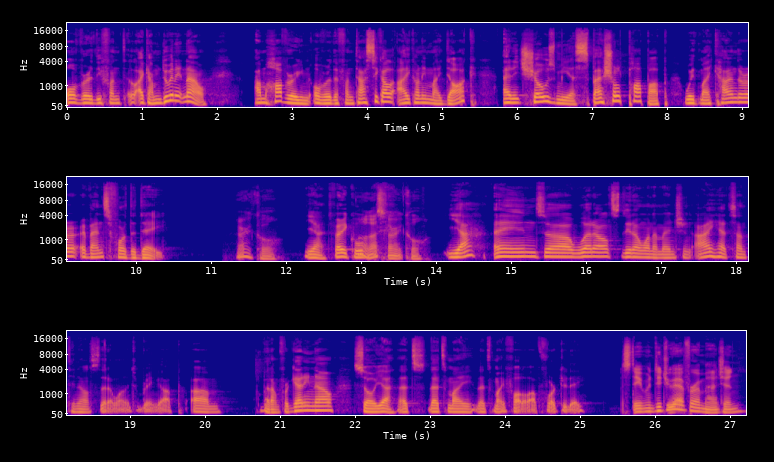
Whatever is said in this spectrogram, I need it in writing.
over the fant- like I'm doing it now, I'm hovering over the fantastical icon in my dock and it shows me a special pop-up with my calendar events for the day. Very cool. Yeah, it's very cool. Oh, that's very cool. Yeah, and uh, what else did I want to mention? I had something else that I wanted to bring up, um, but I'm forgetting now. So yeah, that's that's my that's my follow up for today. Stephen, did you ever imagine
